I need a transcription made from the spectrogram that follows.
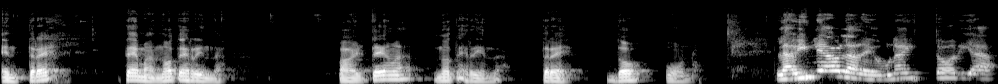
En tres temas, no te rindas. Para el tema, no te rindas. Tres, dos, uno. La Biblia habla de una historia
